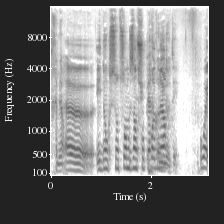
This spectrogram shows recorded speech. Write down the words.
très bien. Euh, et donc, ce sont des entrepreneurs. Super communauté. Oui,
